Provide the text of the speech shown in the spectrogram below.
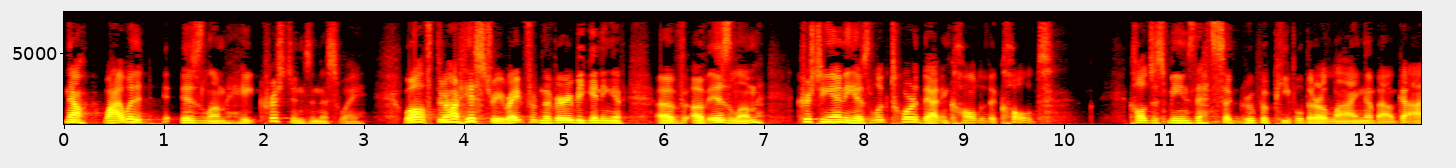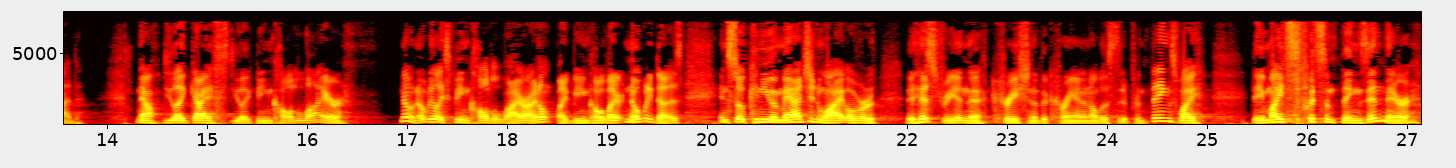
Now, why would Islam hate Christians in this way? Well, throughout history, right from the very beginning of, of, of Islam, Christianity has looked toward that and called it a cult. Cult just means that's a group of people that are lying about God. Now, do you like guys? Do you like being called a liar? No, nobody likes being called a liar. I don't like being called a liar. Nobody does. And so, can you imagine why, over the history and the creation of the Quran and all those different things, why they might put some things in there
